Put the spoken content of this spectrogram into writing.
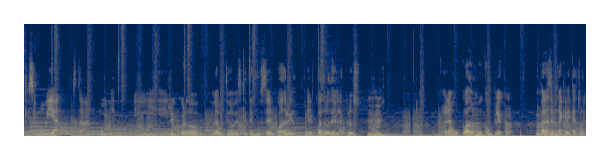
que se movía, estaban muy recuerdo la última vez que te mostré el cuadro, el cuadro de la cruz. Ujú. Era un cuadro muy complejo para hacer una caricatura,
